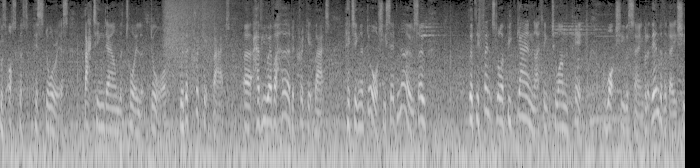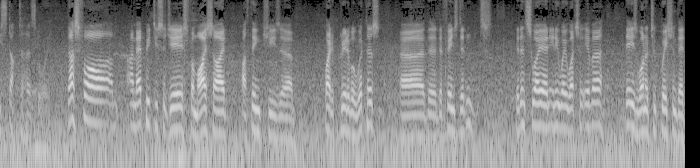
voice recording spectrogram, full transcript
was Oscar Pistorius batting down the toilet door with a cricket bat. Uh, have you ever heard a cricket bat hitting a door? She said no. So the defence lawyer began, I think, to unpick what she was saying, but at the end of the day, she stuck to her story. Thus far, um, I'm happy to suggest from my side, I think she's uh, quite a credible witness. Uh, the defence didn't didn't sway her in any way whatsoever. There is one or two questions that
